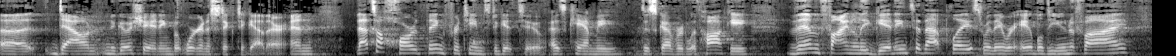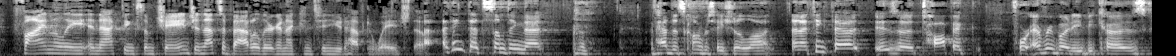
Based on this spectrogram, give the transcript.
uh, down negotiating, but we're going to stick together. And that's a hard thing for teams to get to, as Cammi discovered with hockey. Them finally getting to that place where they were able to unify, finally enacting some change, and that's a battle they're going to continue to have to wage, though. I think that's something that I've had this conversation a lot, and I think that is a topic for everybody because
